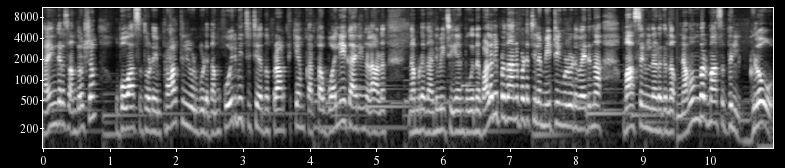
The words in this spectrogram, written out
ഭയങ്കര സന്തോഷം. ഉപവാസത്തോടെയും പ്രാർത്ഥനയോടും കൂടെ നമുക്ക് ഒരുമിച്ച് ചേർന്ന് പ്രാർത്ഥിക്കാം. കർത്താവ് വലിയ കാര്യങ്ങളാണ് നമ്മുടെ നടുവിൽ ചെയ്യാൻ പോകുന്ന വളരെ പ്രധാനപ്പെട്ട ചില മീറ്റിങ്ങുകളോട് വരുന്ന മാസങ്ങളിൽ നടക്കുന്ന നവംബർ മാസത്തിൽ ഗ്ലോ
